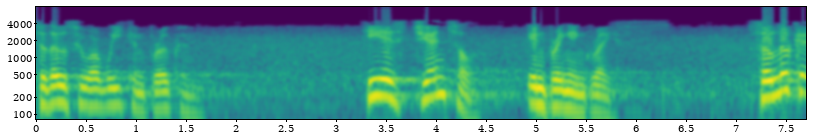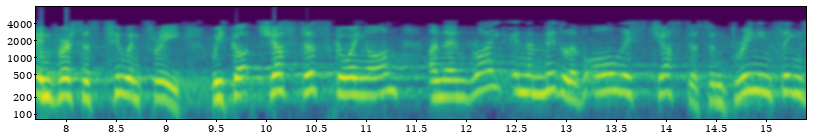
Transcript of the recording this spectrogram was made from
to those who are weak and broken. He is gentle in bringing grace. So look in verses 2 and 3. We've got justice going on, and then right in the middle of all this justice and bringing things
